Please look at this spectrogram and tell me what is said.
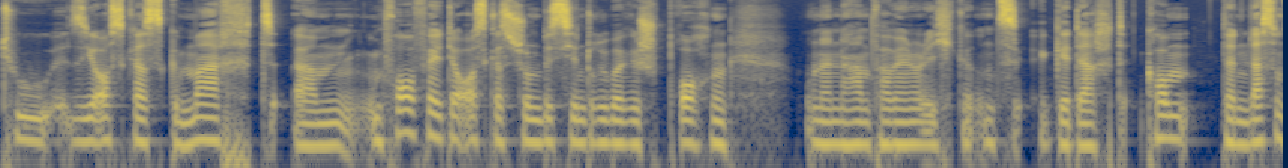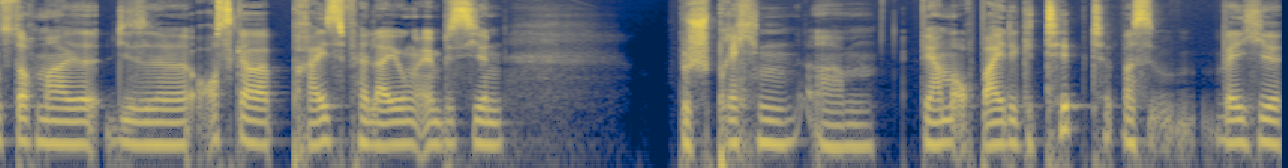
to the Oscars gemacht, ähm, im Vorfeld der Oscars schon ein bisschen drüber gesprochen. Und dann haben Fabian und ich uns gedacht, komm, dann lass uns doch mal diese Oscar-Preisverleihung ein bisschen besprechen. Ähm, wir haben auch beide getippt, was, welche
